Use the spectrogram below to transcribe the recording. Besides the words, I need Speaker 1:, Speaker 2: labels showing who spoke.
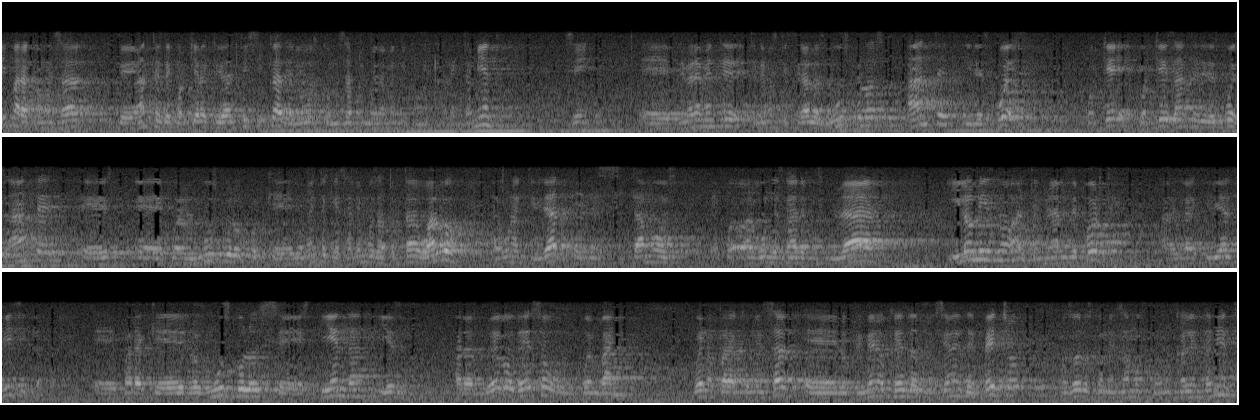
Speaker 1: sí, para comenzar, antes de cualquier actividad física, debemos comenzar primeramente con el calentamiento. ¿sí? Eh, primeramente tenemos que estirar los músculos antes y después. ¿Por qué? ¿Por qué es antes y después? Antes es eh, por el músculo, porque el momento que salimos a o algo, alguna actividad, eh, necesitamos algún desgarre muscular. Y lo mismo al terminar el deporte, a la actividad física, para que los músculos se extiendan y es para luego de eso un buen baño. Bueno, para comenzar, lo primero que es las flexiones de pecho, nosotros comenzamos con un calentamiento.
